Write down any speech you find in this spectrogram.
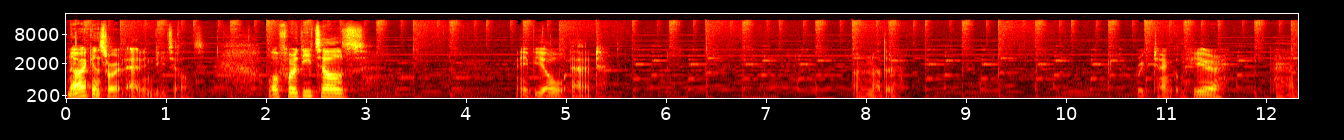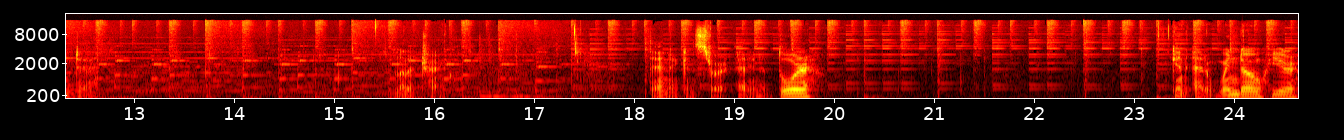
Now I can start adding details. Well, for details, maybe I'll add another rectangle here and uh, another triangle. Then I can start adding a door. Can add a window here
